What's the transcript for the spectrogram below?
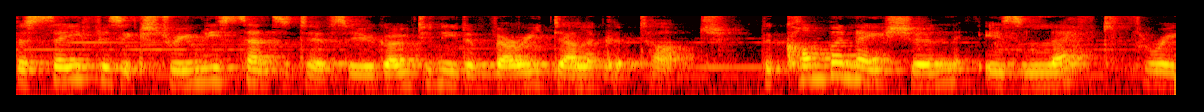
The safe is extremely sensitive, so you're going to need a very delicate touch. The combination is left 3,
